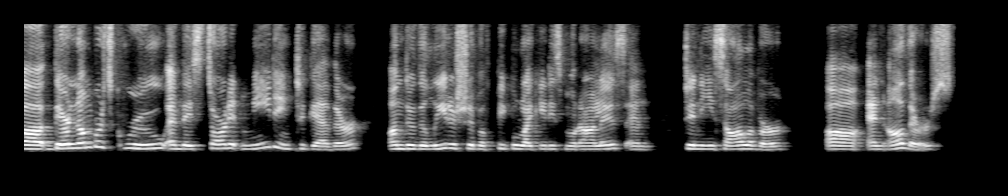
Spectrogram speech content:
uh, their numbers grew and they started meeting together under the leadership of people like Iris Morales and Denise Oliver uh, and others,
